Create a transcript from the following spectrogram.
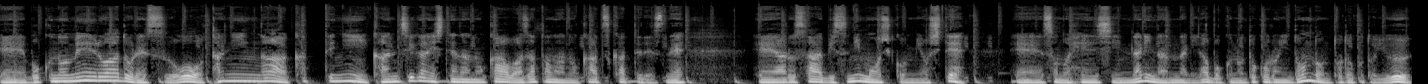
えー、僕のメールアドレスを他人が勝手に勘違いしてなのか、わざとなのか使ってですね、えー、あるサービスに申し込みをして、えー、その返信なりなんなりが僕のところにどんどん届くという、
